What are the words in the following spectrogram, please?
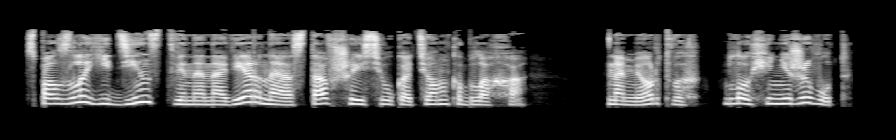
сползла единственная, наверное, оставшаяся у котенка блоха. На мертвых блохи не живут.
